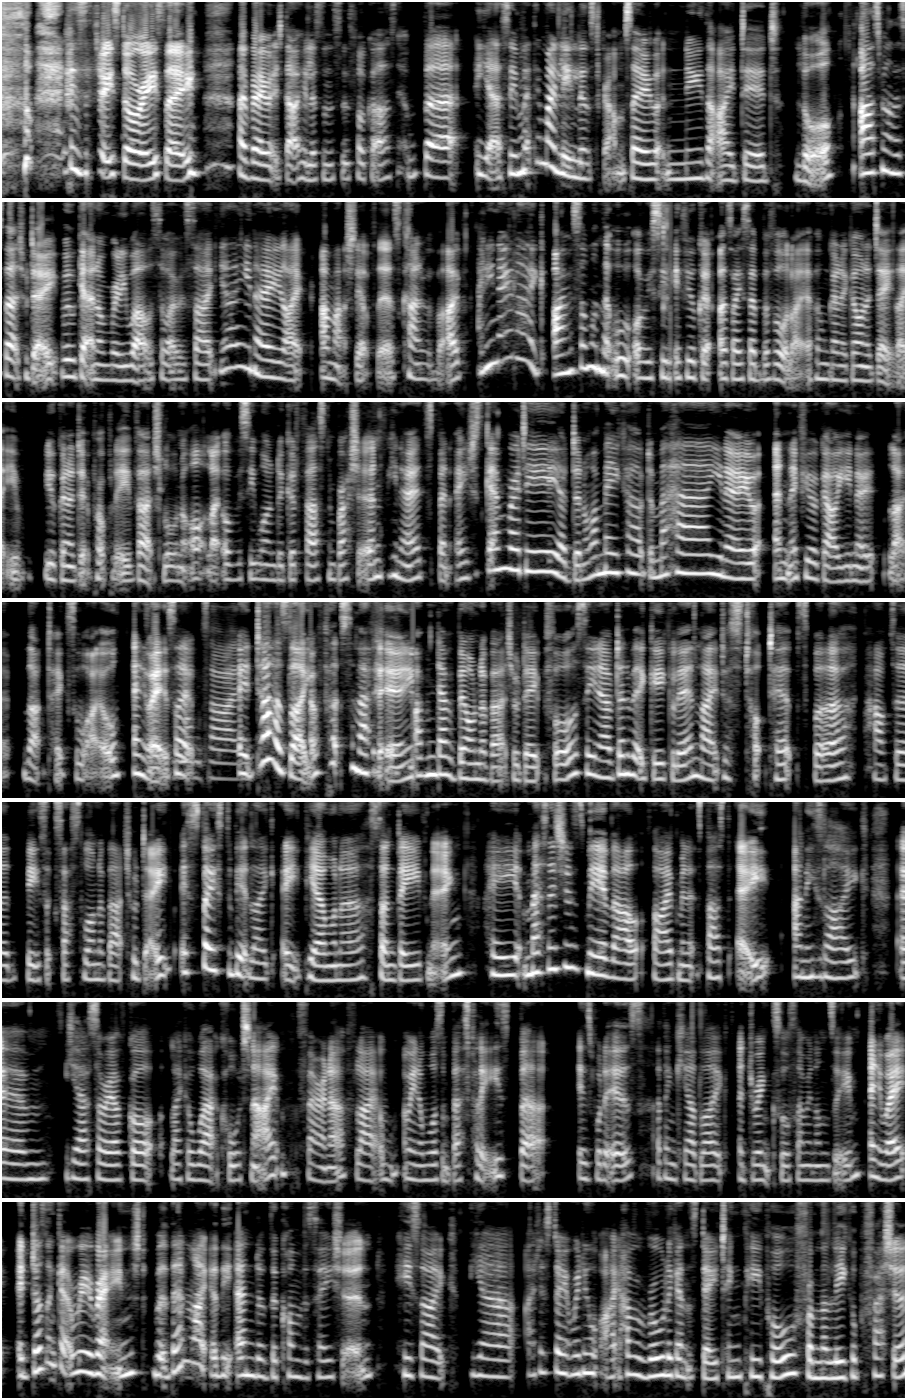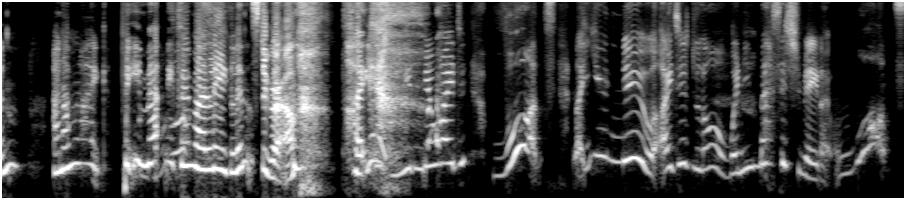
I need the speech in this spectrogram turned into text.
it's a true story. So I very much doubt he listens to this podcast. But yeah, so he met through my legal Instagram. So knew that I did law. Asked me on this virtual date. We were getting on really well. So I was like, yeah, you know, like I'm actually up for this kind of a vibe. And you know, like I'm someone that will obviously, if you're, go- as I said before, like if I'm going to go on a date, like you, you're going to do it properly, virtual or not. Like obviously wanted a good first impression. You know, I'd spent ages getting ready. I'd done all my makeup, done my hair, you know, and if you're a girl, you know, like that takes a while. Anyway, it's like, it does. Like I've put some effort in. I've never been on a virtual date before. So, you know, I've done a bit of Googling, like just top tips for how to be successful on a virtual date. It's supposed to be at like 8 p.m. on a Sunday evening. He messages me about five minutes past eight and he's like um yeah sorry i've got like a work call tonight fair enough like i mean i wasn't best pleased but is what it is. I think he had like a drinks or something on Zoom. Anyway, it doesn't get rearranged, but then like at the end of the conversation, he's like, "Yeah, I just don't really I have a rule against dating people from the legal profession." And I'm like, but you met me through my legal Instagram. like, yeah, you knew I did. What? Like, you knew I did law when you messaged me. Like, what?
